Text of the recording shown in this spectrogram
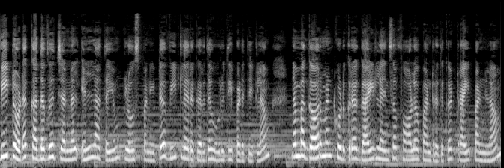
வீட்டோட கதவு ஜன்னல் எல்லாத்தையும் க்ளோஸ் பண்ணிட்டு வீட்டில் இருக்கிறத உறுதிப்படுத்திக்கலாம். நம்ம கவர்மெண்ட் கொடுக்குற கைட்லைன்ஸை ஃபாலோ பண்ணுறதுக்கு ட்ரை பண்ணலாம்.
